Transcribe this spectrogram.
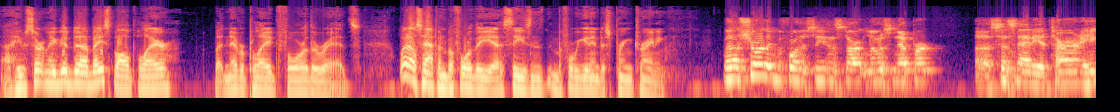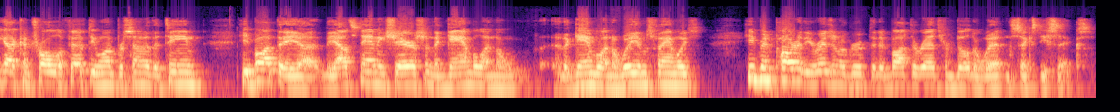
Uh, he was certainly a good uh, baseball player, but never played for the Reds. What else happened before the uh, season? Before we get into spring training? Well, shortly before the season start, Louis Nippert a Cincinnati attorney. He got control of 51% of the team. He bought the uh, the outstanding shares from the Gamble and the the Gamble and the Williams families. He'd been part of the original group that had bought the Reds from Bill DeWitt in '66.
